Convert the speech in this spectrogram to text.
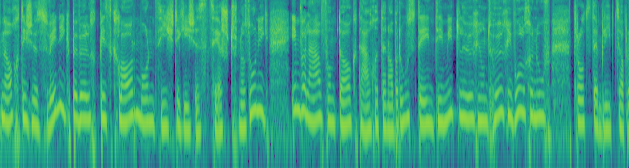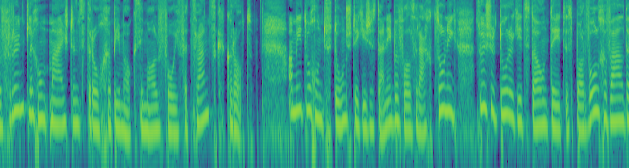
Die Nacht ist es wenig bewölkt bis klar. Morgen Dienstag ist es zuerst noch sonnig. Im Verlauf des Tages tauchen dann aber ausdehnte mittelhöhe und höhere Wolken auf. Trotzdem bleibt es aber freundlich und meistens trocken bei maximal 25 Grad. Am Mittwoch und Donnerstag ist es dann ebenfalls recht sonnig. Zwischendurch gibt es da und dort ein paar Wolkenfelder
